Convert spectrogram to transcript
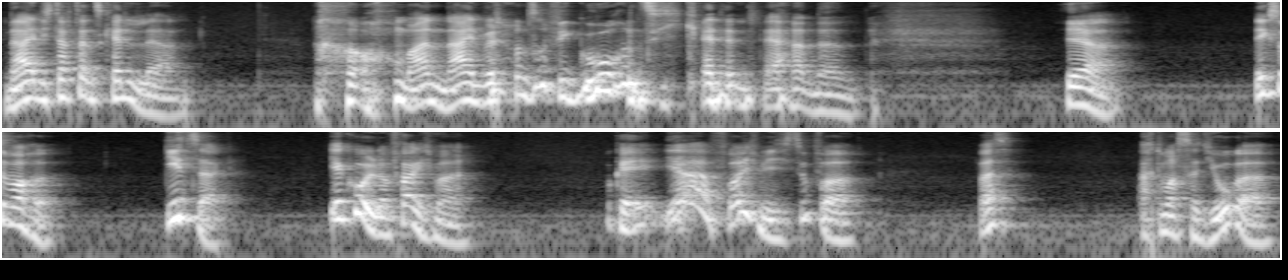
Nein, ich dachte ans Kennenlernen. Oh Mann, nein, wenn unsere Figuren sich kennenlernen. Ja. Nächste Woche. Dienstag. Ja, cool, dann frage ich mal. Okay, ja, freue ich mich, super. Was? Ach, du machst halt Yoga.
